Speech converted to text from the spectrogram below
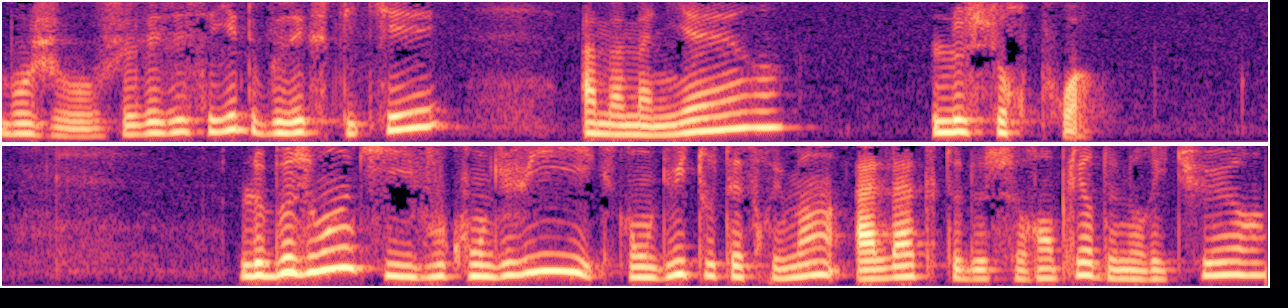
Bonjour, je vais essayer de vous expliquer à ma manière le surpoids. Le besoin qui vous conduit, qui conduit tout être humain à l'acte de se remplir de nourriture,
